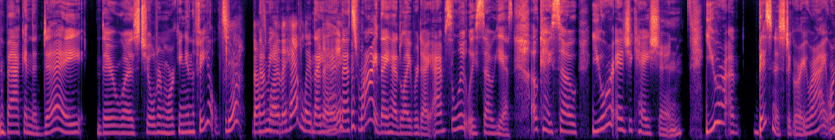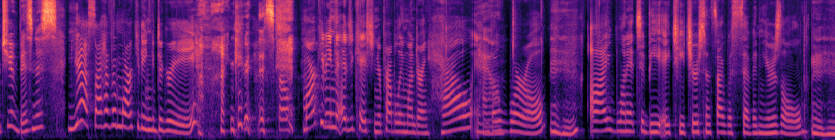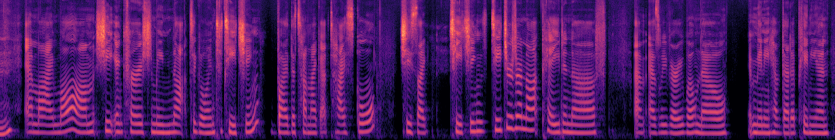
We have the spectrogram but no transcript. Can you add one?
Back in the day, there was children working in the fields. Yeah, that's I why they had Labor They Day. had, that's right. They had Labor Day. Absolutely. So, yes. Okay. So, your education, you're a business degree, right? Weren't you a business? yes, I have a marketing degree. My goodness. So, marketing to education, you're probably wondering how in How? the world Mm I wanted to be a teacher since I was seven years old. hmm. Mm hmm. And my mom, she encouraged me not to go into teaching by the time I got to high school. She's like, teaching teachers are not paid enough, um, as we very well know. And many have that opinion.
